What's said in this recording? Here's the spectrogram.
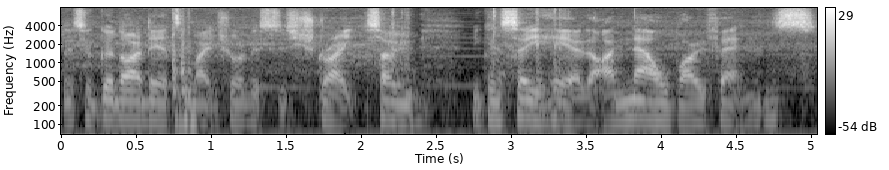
it's a good idea to make sure this is straight. So you can see here that I nail both ends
